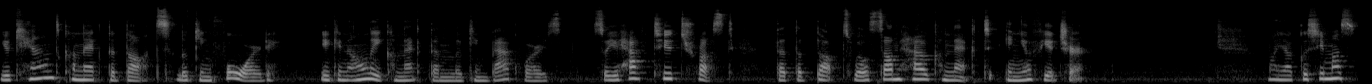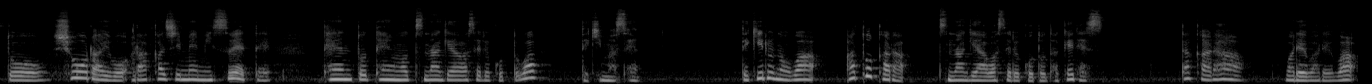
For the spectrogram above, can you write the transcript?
You can't connect the dots looking forward. You can only connect them looking backwards. So you have to trust that the dots will somehow connect in your future. まあ訳しますと将来をあらかじめ見据えて点と点をつなぎ合わせることはできません。できるのは後からつなぎ合わせることだけです。だから我々は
